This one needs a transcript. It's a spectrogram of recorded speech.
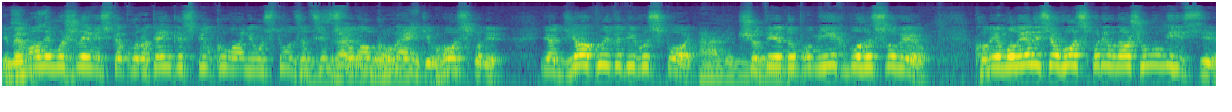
і ми мали можливість та коротеньке спілкування ось тут за цим За столом любов, кругленьким, Господи. Я дякую тобі, Господь, Алілуя. що ти допоміг, благословив. Коли молилися, Господи, в нашому місці,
